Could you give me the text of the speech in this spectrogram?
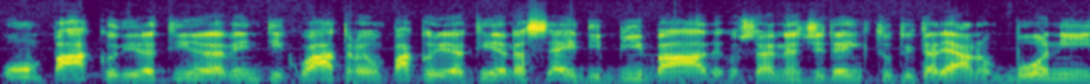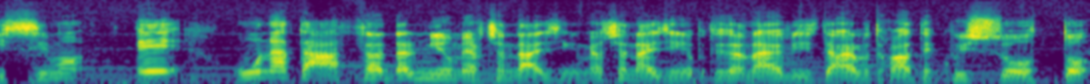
un pacco di lattine da 24 e un pacco di lattine da 6 di B-Bad, questo energy drink tutto italiano buonissimo e una tazza dal mio merchandising. Il merchandising potete andare a visitare, lo trovate qui sotto,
